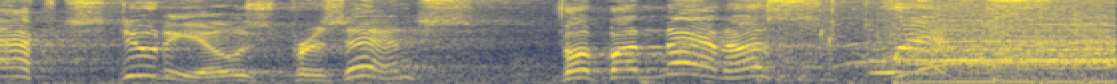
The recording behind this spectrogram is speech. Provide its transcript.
Taft Studios presents The Banana Splits!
